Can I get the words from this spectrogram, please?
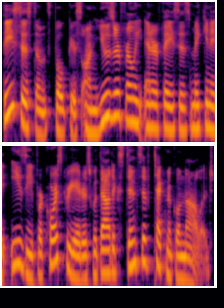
These systems focus on user friendly interfaces, making it easy for course creators without extensive technical knowledge.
